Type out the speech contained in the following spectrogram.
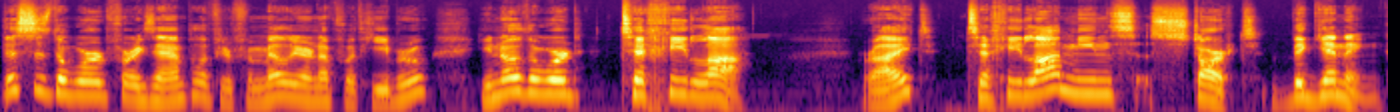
This is the word, for example, if you're familiar enough with Hebrew, you know the word techila, right? Techila means start, beginning.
